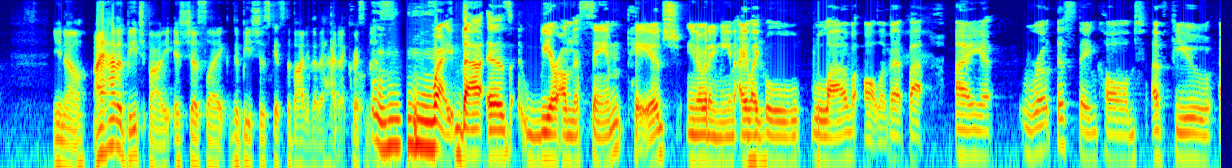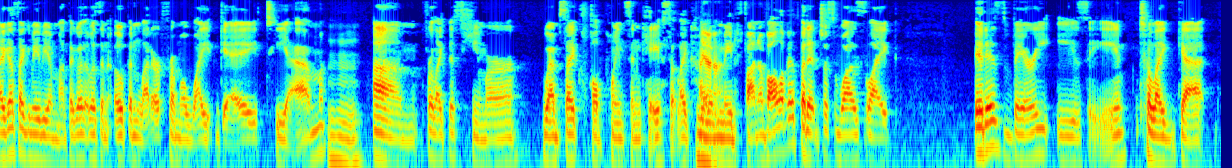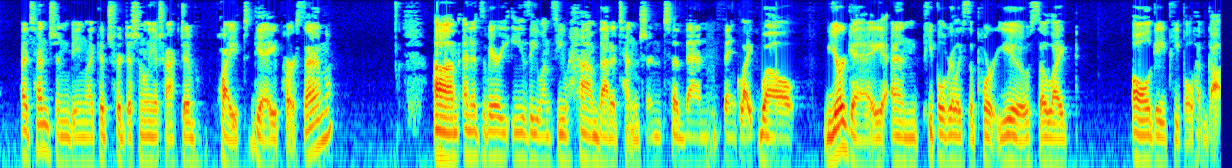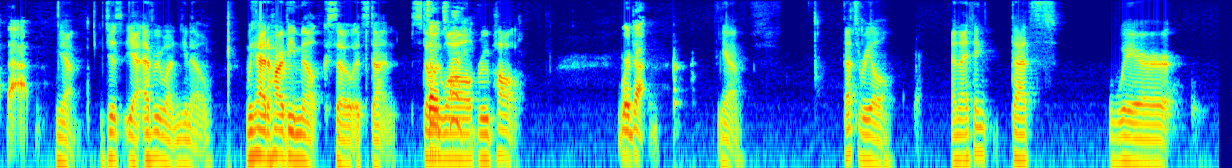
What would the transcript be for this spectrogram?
You know, I have a beach body. It's just like the beach just gets the body that I had at Christmas. Mm-hmm. Right. That is we are on the same page. You know what I mean? I like mm-hmm. l- love all of it, but I wrote this thing called a few I guess like maybe a month ago that was an open letter from a white gay TM. hmm um, for like this humor website called Points in Case that like kind Yeah. of made fun of all of it, but it just was like it is very easy to like get attention being like a traditionally attractive white gay person. Um, and it's very easy once you have that attention to then think like, well, you're gay and people really support you, so like all gay people have got that. Yeah, just yeah, everyone. You know, we had Harvey Milk, so it's done. So Stonewall, RuPaul. We're done. Yeah, that's real, and I think that's where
